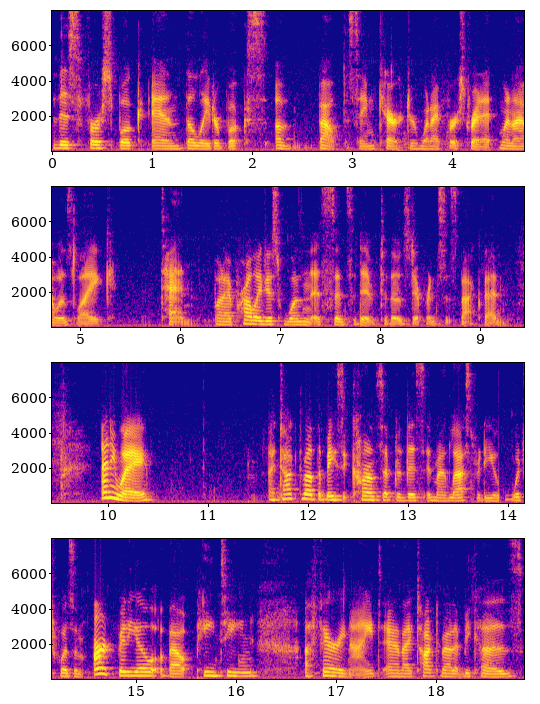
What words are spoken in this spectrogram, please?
this first book and the later books about the same character when I first read it when I was like 10, but I probably just wasn't as sensitive to those differences back then. Anyway, I talked about the basic concept of this in my last video, which was an art video about painting a fairy knight, and I talked about it because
